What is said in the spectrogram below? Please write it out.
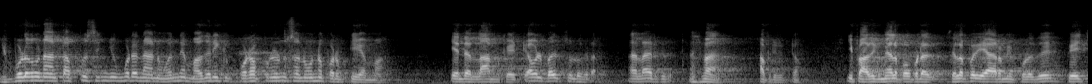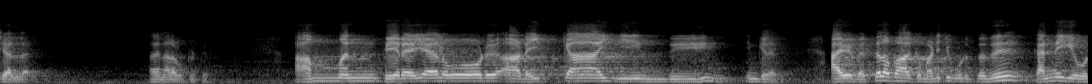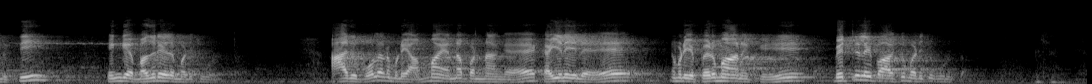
இவ்வளவு நான் தப்பு செஞ்சும் கூட நான் வந்து மதுரைக்கு புறப்படுன்னு சொன்னோன்னு புறப்பட்டியம்மா? என்றெல்லாம் கேட்க அவள் பதில் சொல்லுகிறாள் அதெல்லாம் இருக்குது. ஆமா, அப்படி விட்டோம். இப்போ அதுக்கு மேலே போகக்கூடாது சிலப்பதிகாரம் இப்பொழுது பேச்சு அல்ல. அதனால விட்டுட்டு. அம்மன் திரையலோடு அடைக்காய்ந்து என்கிறார். அவை வெத்தலை பாக்கு மடிச்சு கொடுத்தது கண்ணகி ஒருத்தி எங்க மதுரையில மடிச்சு கொடுத்தது. அது போல நம்முடைய அம்மா என்ன பண்ணாங்க? கையிலையில நம்முடைய பெருமானுக்கு வெற்றிலை பாக்கு மடிச்சு கொடுத்தோம்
